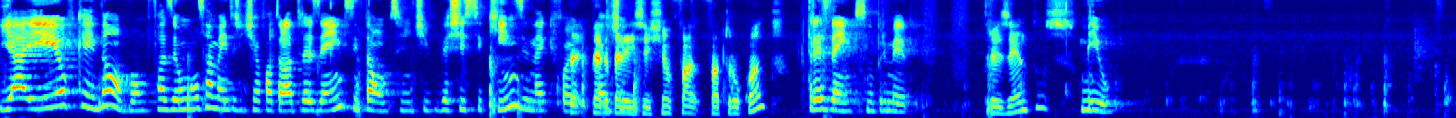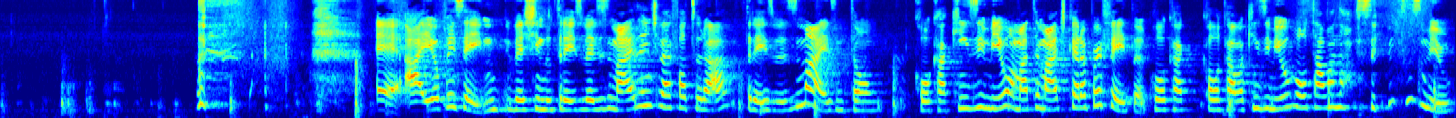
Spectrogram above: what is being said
E aí eu fiquei, não, vamos fazer um lançamento, a gente ia faturar 300, então se a gente investisse 15, né, que foi... Pera, pera, peraí, vocês tinham faturou quanto? 300 no primeiro. 300? Mil. É, aí eu pensei, investindo três vezes mais, a gente vai faturar três vezes mais. Então, colocar 15 mil, a matemática era perfeita. Colocar, colocava 15 mil, voltava 900 mil.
